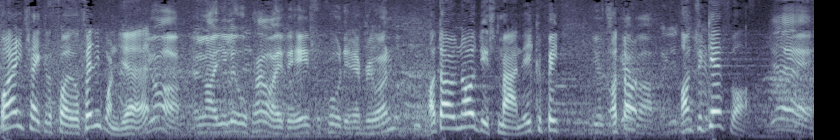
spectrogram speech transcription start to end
Well, I ain't taking a photo of anyone yet. You are, and like your little pal over here is recording everyone. I don't know this man. He could be. You're I don't. together. I'm together. Yeah,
